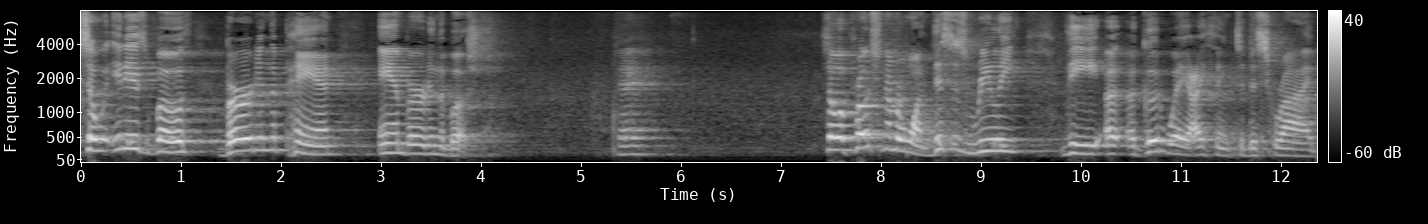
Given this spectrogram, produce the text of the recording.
So it is both bird in the pan and bird in the bush. Okay? So, approach number one this is really the, a, a, good way, I think, to describe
